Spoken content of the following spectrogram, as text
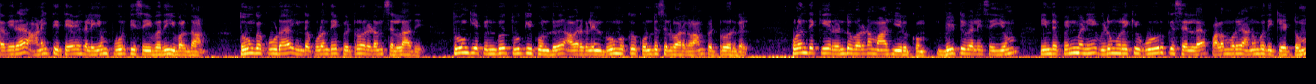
தவிர அனைத்து தேவைகளையும் பூர்த்தி செய்வது இவள்தான். தூங்கக்கூட இந்த குழந்தை பெற்றோரிடம் செல்லாது. தூங்கிய பின்பு தூக்கி கொண்டு அவர்களின் ரூமுக்கு கொண்டு செல்வார்களாம் பெற்றோர்கள். குழந்தைக்கு ரெண்டு வருடம் ஆகியிருக்கும். வீட்டு வேலை செய்யும் இந்த பெண்மணி விடுமுறைக்கு ஊருக்கு செல்ல பலமுறை அனுமதி கேட்டும்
